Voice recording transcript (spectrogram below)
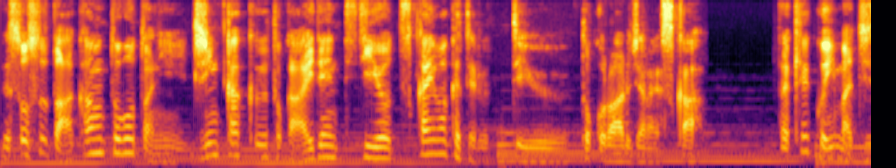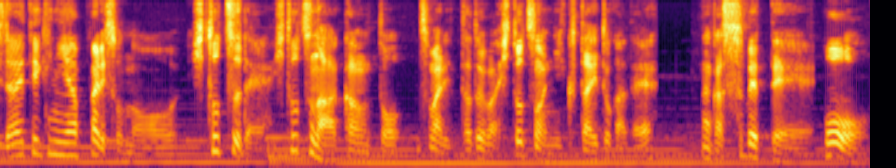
でそうするとアカウントごとに人格とかアイデンティティを使い分けてるっていうところあるじゃないですか。だ結構今時代的にやっぱりその一つで、一つのアカウント、つまり例えば一つの肉体とかで、なんか全てを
